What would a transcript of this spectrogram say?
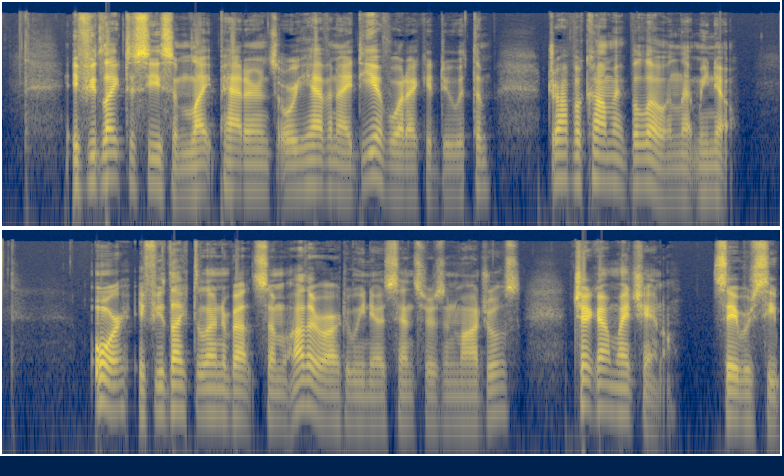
If you'd like to see some light patterns, or you have an idea of what I could do with them, drop a comment below and let me know. Or, if you'd like to learn about some other Arduino sensors and modules, check out my channel, Saber C++.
